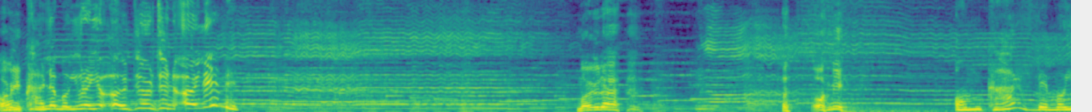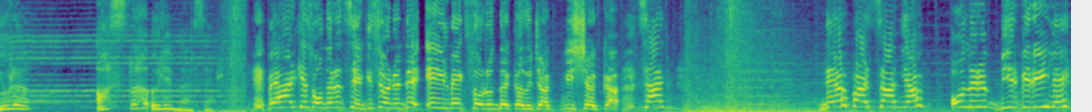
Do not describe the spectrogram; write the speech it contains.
Omi. Omkar'la Mayura'yı öldürdün öyle mi? Mayura. Omi. Omkar ve Mayura asla ölemezler. Ve herkes onların sevgisi önünde eğilmek zorunda kalacak bir şaka. Sen ne yaparsan yap onların birbiriyle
